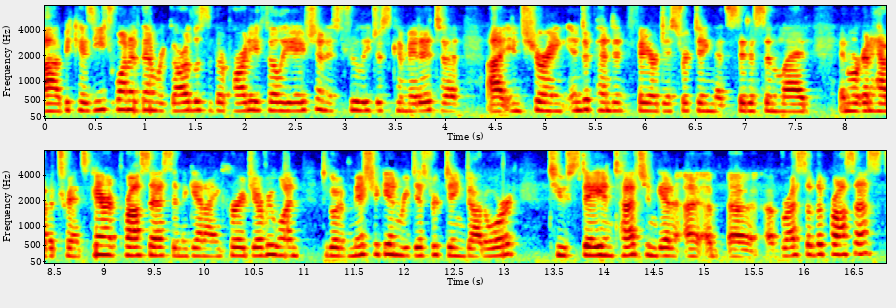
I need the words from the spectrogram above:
uh, because each one of them, regardless of their party affiliation, is truly just committed to uh, ensuring independent, fair districting that's citizen led. And we're going to have a transparent process. And again, I encourage everyone to go to MichiganRedistricting.org to stay in touch and get a, a, abreast of the process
